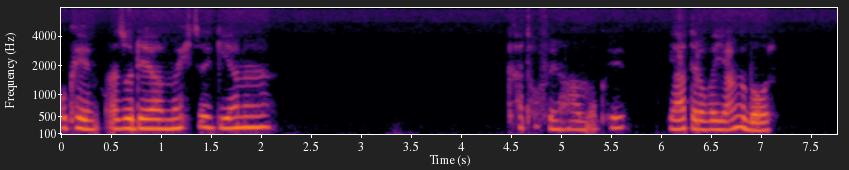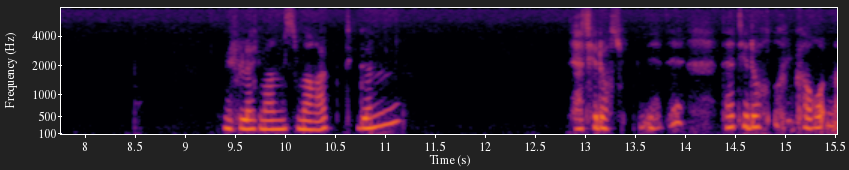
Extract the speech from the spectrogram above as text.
Okay, also der möchte gerne Kartoffeln haben, okay. Ja, hat der doch welche angebaut. Mir vielleicht mal einen Smaragd gönnen. Der hat hier doch so, der, hat hier doch Karotten,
